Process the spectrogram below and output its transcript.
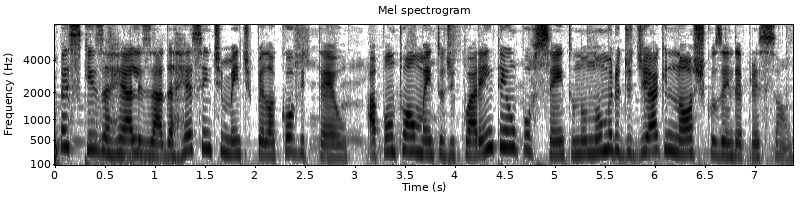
Uma pesquisa realizada recentemente pela Covitel aponta um aumento de 41% no número de diagnósticos em depressão.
